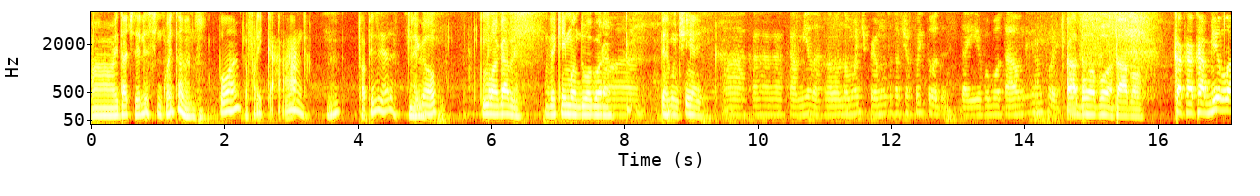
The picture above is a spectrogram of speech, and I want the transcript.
A idade dele é 50 anos. Porra, Eu falei, caralho. Né? topzera. Legal. Vamos lá, Gabriel. Vamos ver quem mandou agora. A, Perguntinha aí. a Ca- Ca- Camila, ela mandou um monte de perguntas, só que já foi todas. Daí eu vou botar a única que não foi. Ah, boa, boa. Tá bom. Cacá Camila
